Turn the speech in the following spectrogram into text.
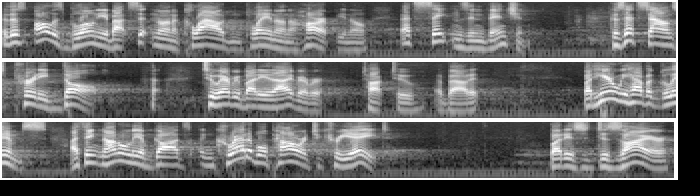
Now, there's all this baloney about sitting on a cloud and playing on a harp, you know. That's Satan's invention. Because that sounds pretty dull to everybody that I've ever talked to about it. But here we have a glimpse, I think, not only of God's incredible power to create, but his desire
